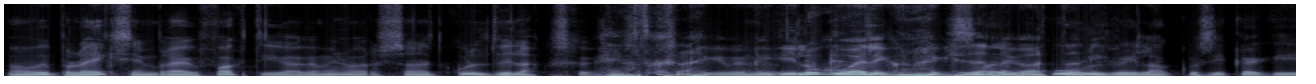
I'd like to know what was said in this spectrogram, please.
Ma võib-olla eksin praegu faktiga, aga minu arust sa oled Kuldvillakus ka käinud kunagi või mingi lugu oli kunagi selle kohta. kuldvillakus ikkagi,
